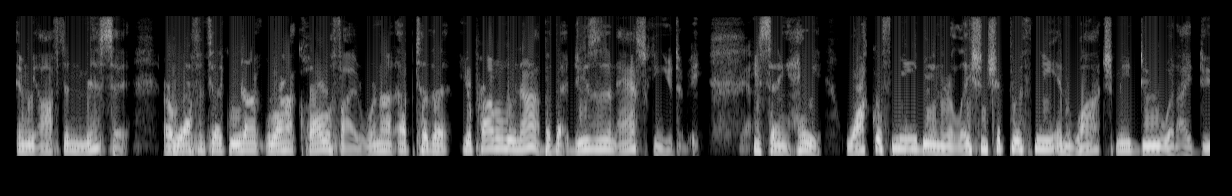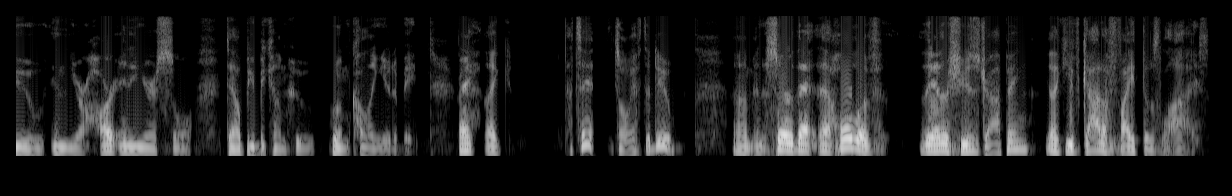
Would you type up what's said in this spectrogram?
and we often miss it, or we often feel like we're not we're not qualified, we're not up to the. You're probably not, but that Jesus isn't asking you to be. Yeah. He's saying, "Hey, walk with me, be in relationship with me, and watch me do what I do in your heart and in your soul to help you become who who I'm calling you to be." Right? Like that's it. That's all we have to do. Um, and so that that whole of the other shoes dropping, like you've got to fight those lies.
